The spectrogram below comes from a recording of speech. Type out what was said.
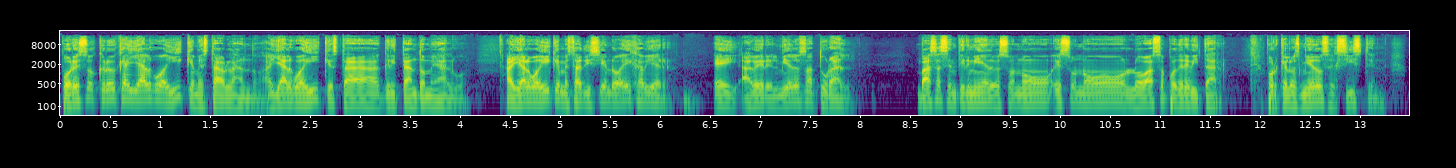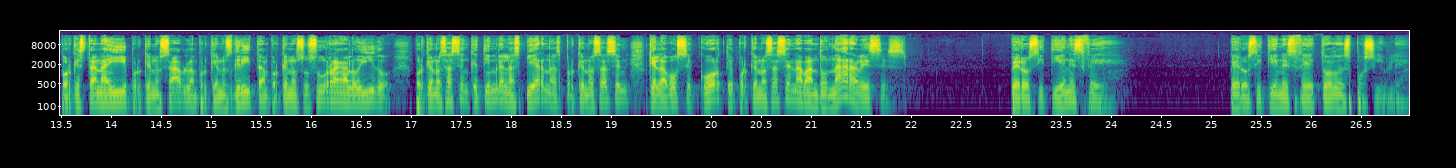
Por eso creo que hay algo ahí que me está hablando, hay algo ahí que está gritándome algo. Hay algo ahí que me está diciendo, hey Javier, hey, a ver, el miedo es natural. Vas a sentir miedo, eso no, eso no lo vas a poder evitar. Porque los miedos existen, porque están ahí, porque nos hablan, porque nos gritan, porque nos susurran al oído, porque nos hacen que tiemblen las piernas, porque nos hacen que la voz se corte, porque nos hacen abandonar a veces. Pero si tienes fe, pero si tienes fe, todo es posible.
